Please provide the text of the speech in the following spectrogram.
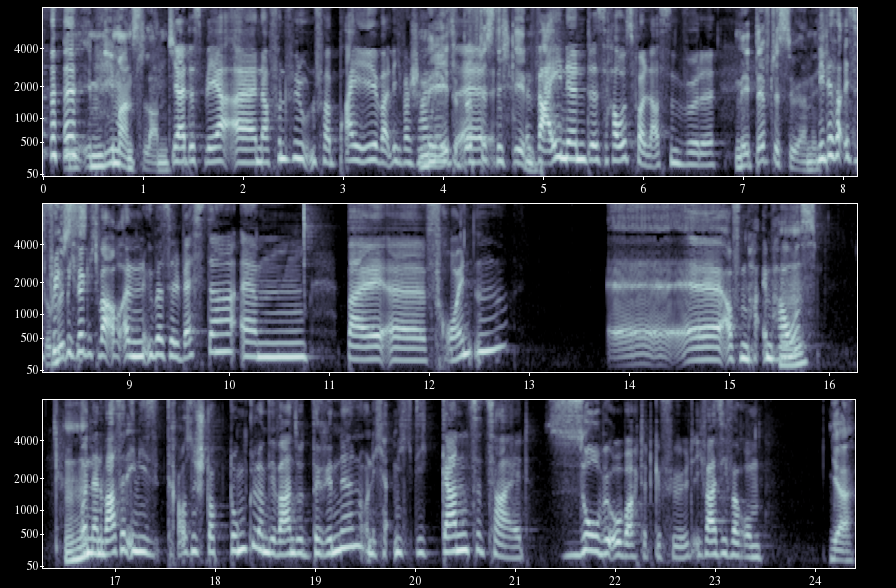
im, im Niemandsland. Ja, das wäre äh, nach fünf Minuten vorbei, weil ich wahrscheinlich Nee, äh, weinend das Haus verlassen würde. Nee, dürftest du ja nicht. Nee, das, das freakt mich wirklich. Ich war auch an, über Silvester ähm, bei äh, Freunden äh, auf dem, Mhm. im Haus. Und dann war es halt irgendwie draußen stockdunkel und wir waren so drinnen und ich habe mich die ganze Zeit so beobachtet gefühlt. Ich weiß nicht warum. Ja.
